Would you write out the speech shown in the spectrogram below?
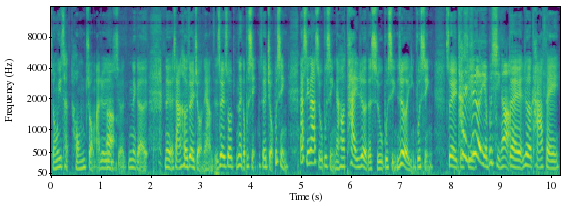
容易成红肿嘛，就是那个那个像喝醉酒那样子，所以说那个不行，所以酒不行。那辛辣食物不行，然后太热的食物不行，热饮不行，所以太热也不行啊。对，热咖啡、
